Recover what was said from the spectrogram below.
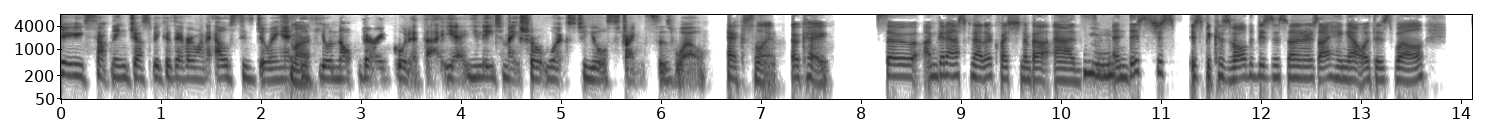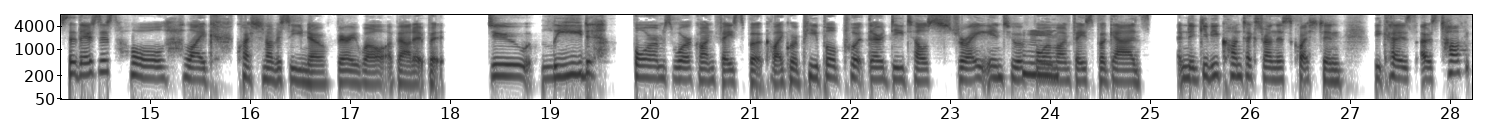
do something just because everyone else is doing it Smart. if you're not very good at that. Yeah, you need to make sure it works to your strengths as well. Excellent. Okay. So I'm going to ask another question about ads. Mm-hmm. And this just is because of all the business owners I hang out with as well. So there's this whole like question, obviously, you know very well about it, but do lead forms work on Facebook? Like where people put their details straight into a mm-hmm. form on Facebook ads? And to give you context around this question, because I was talking,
